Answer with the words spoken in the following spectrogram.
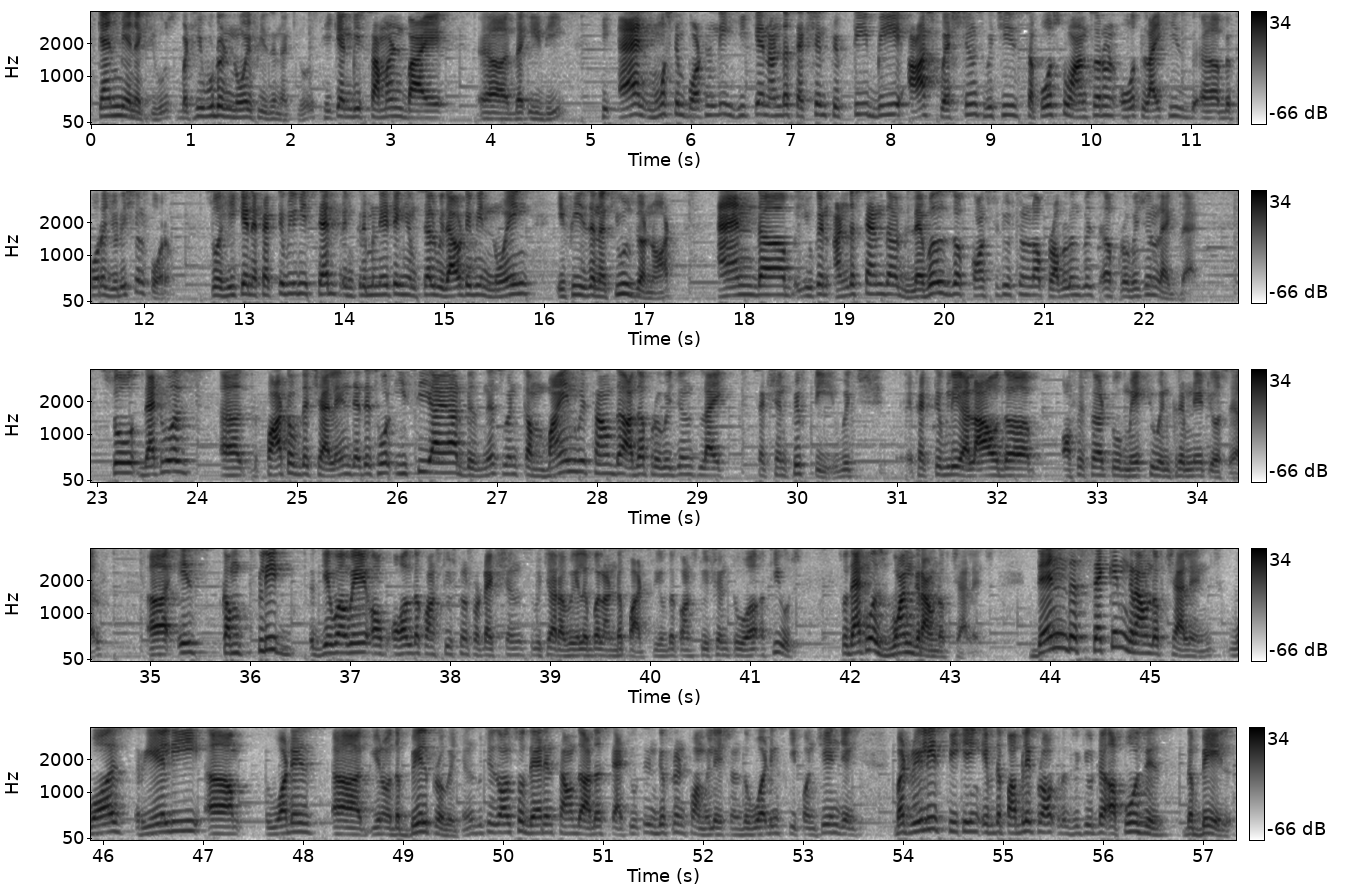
can be an accused, but he wouldn't know if he's an accused. He can be summoned by uh, the ED. He, and most importantly, he can under section 50 be asked questions which he is supposed to answer on oath like he's uh, before a judicial forum. So he can effectively be self-incriminating himself without even knowing if he is an accused or not. And uh, you can understand the levels of constitutional law problems with a provision like that. So that was uh, part of the challenge that this whole ECIR business when combined with some of the other provisions like section 50 which effectively allow the officer to make you incriminate yourself uh, is complete giveaway of all the constitutional protections which are available under part 3 of the constitution to a accused. So that was one ground of challenge. Then the second ground of challenge was really um, what is uh, you know the bail provisions, which is also there in some of the other statutes in different formulations. The wordings keep on changing, but really speaking, if the public prosecutor opposes the bail,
